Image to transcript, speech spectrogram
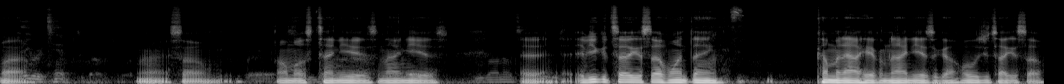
Wow. January 10th, 2012. All right, so Yeah, almost ten years, nine years. we going on 10 Yeah. years. If you could tell yourself one thing coming out here from nine years ago, what would you tell yourself?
